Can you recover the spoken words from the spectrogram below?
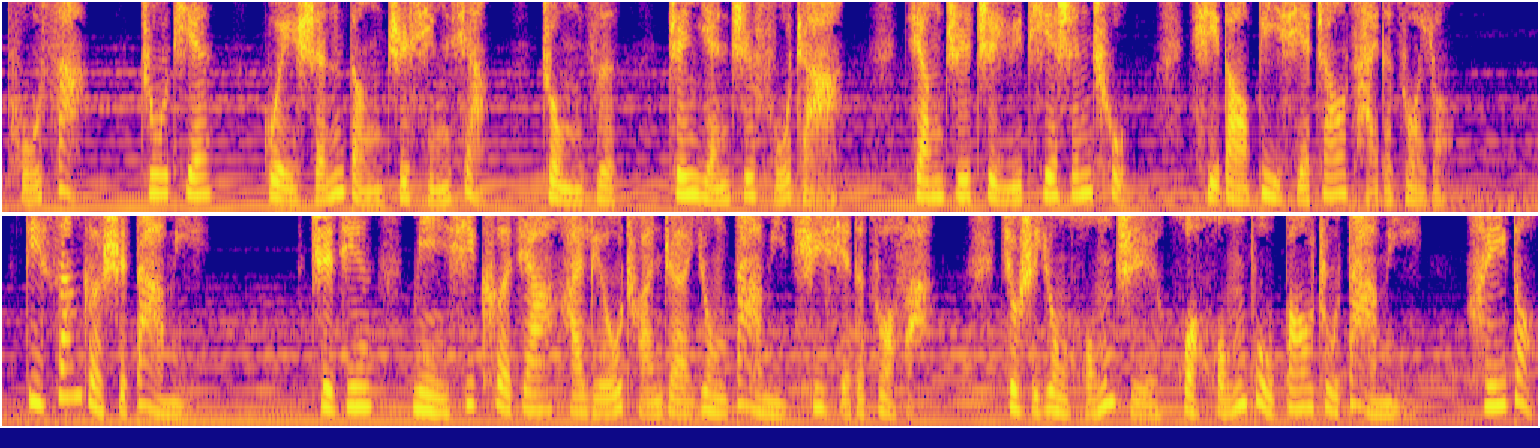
菩萨、诸天、鬼神等之形象、种子、真言之符札，将之置于贴身处，起到辟邪招财的作用。第三个是大米，至今闽西客家还流传着用大米驱邪的做法，就是用红纸或红布包住大米、黑豆、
